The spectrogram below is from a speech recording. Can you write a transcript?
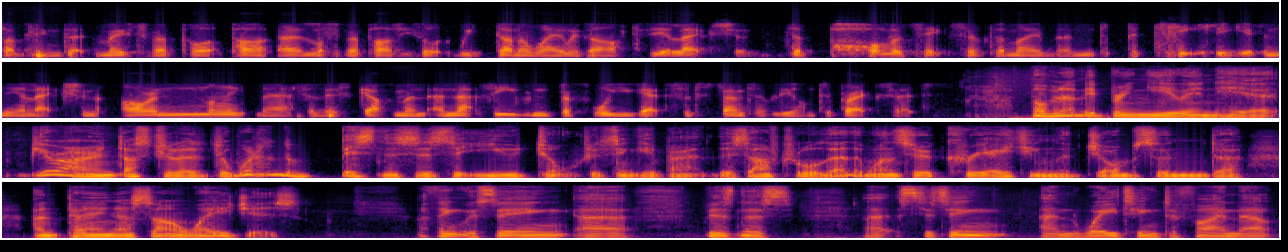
something that most of our par- par- uh, lots of our party thought we'd done away with after the election. The politics of the moment, particularly given the election, are a nightmare for this government, and that's even before you get substantively onto Brexit. Bob, let me bring you in here. You're our industrial editor. What are the businesses that you talk to thinking about this? After all, they're the ones who are creating the jobs and uh, and paying us our wages. I think we're seeing uh, business uh, sitting and waiting to find out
